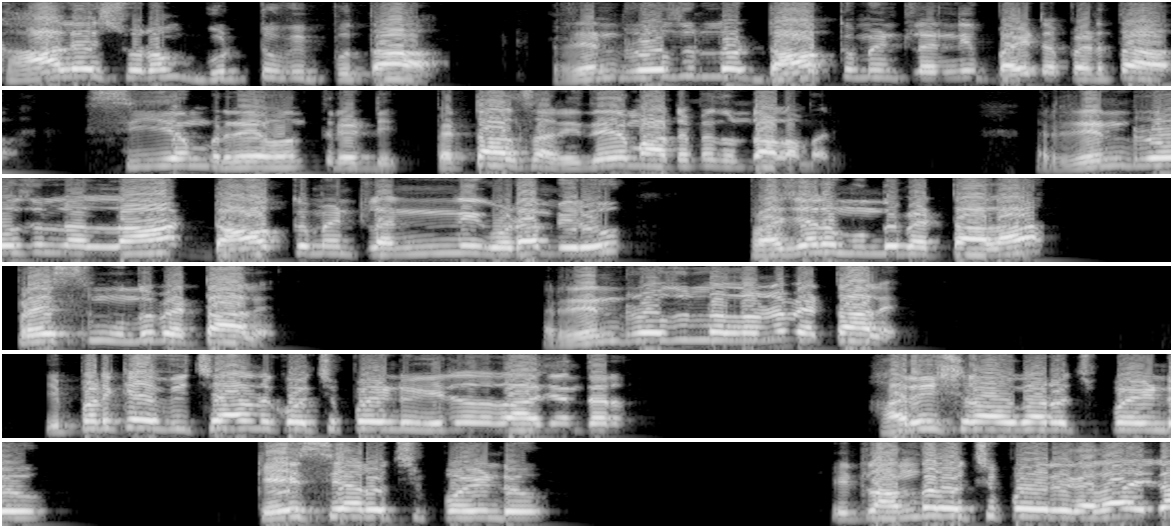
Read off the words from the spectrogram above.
కాళేశ్వరం గుట్టు విప్పుతా. రెండు రోజుల్లో డాక్యుమెంట్లన్నీ బయట పెడతా సీఎం రేవంత్ రెడ్డి. పెట్టాలి సార్ ఇదే మాట మీద ఉండాలా మరి? రెండు రోజులల్లా డాక్యుమెంట్లన్నీ కూడా మీరు ప్రజల ముందు పెట్టాలా? ప్రెస్ ముందు పెట్టాలి. రెండు రోజులలోనే పెట్టాలి. ఇప్పటికే విచారణకు వచ్చిపోయిండు ఈటల రాజేందర్. హరీష్ రావు గారు వచ్చిపోయిండు. కేసీఆర్ వచ్చిపోయిండు. ఇట్లా అందరు వచ్చిపోయారు కదా ఇక.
